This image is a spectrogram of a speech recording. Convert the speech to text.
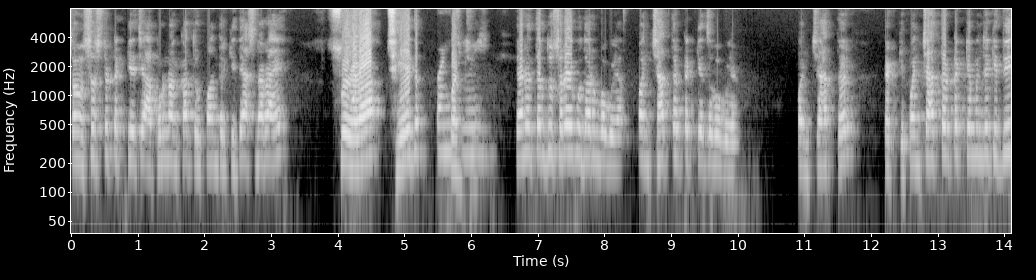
चौसष्ट टक्केचे अपूर्णांकात रूपांतर किती असणार आहे? सोळा छेद पंचवीस. त्यानंतर दुसरं एक उदाहरण बघूया. पंच्याहत्तर टक्केचं बघूया. पंच्याहत्तर टक्के. पंच्याहत्तर टक्के म्हणजे किती?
